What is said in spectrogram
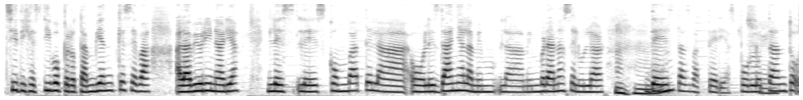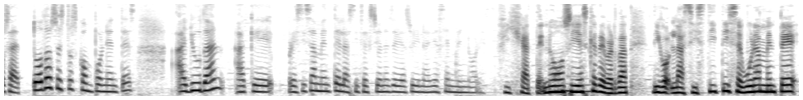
sí, digestivo, pero también que se va a la vía urinaria, les, les combate la o les daña la, mem- la membrana celular de estas bacterias. Por lo tanto, o sea, todos estos componentes ayudan a que precisamente las infecciones de vías urinarias sean menores. Fíjate, no, sí es que de verdad, digo, la cistitis seguramente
